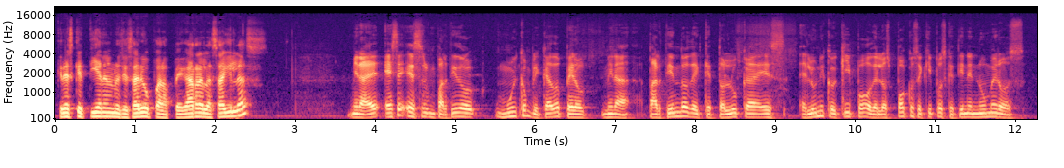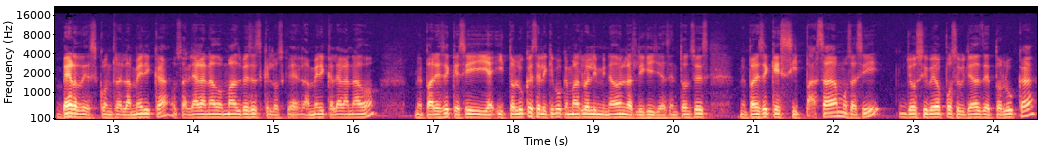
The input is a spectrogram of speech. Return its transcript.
¿Crees que tienen lo necesario para pegarle a las águilas? Mira, e, ese es un partido muy complicado, pero mira, partiendo de que Toluca es el único equipo o de los pocos equipos que tiene números verdes contra el América, o sea, le ha ganado más veces que los que el América le ha ganado, me parece que sí, y, Toluca es el equipo que más lo ha eliminado en las liguillas, entonces me parece que si pasábamos así, yo sí veo posibilidades de Toluca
